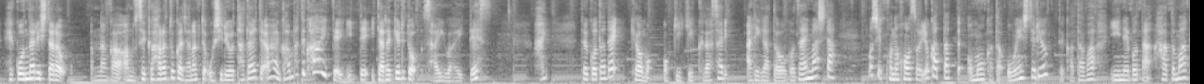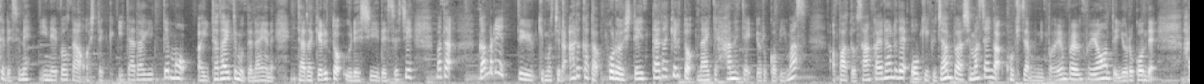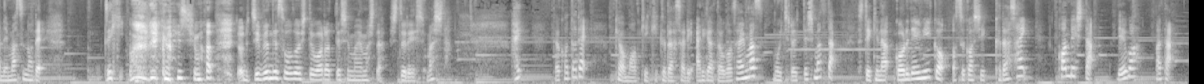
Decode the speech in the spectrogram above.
へこんだりしたらなんかあのセクハラとかじゃなくてお尻を叩いてあ頑張ってこいって言っていただけると幸いです。はいということで、今日もお聴きくださりありがとうございました。もしこの放送良かったって思う方、応援してるよって方は、いいねボタン、ハートマークですね、いいねボタンを押していただいても、あいただいてもってないよね、いただけると嬉しいですし、また、頑張れっていう気持ちのある方、フォローしていただけると、泣いて跳ねて喜びます。アパート3階なので大きくジャンプはしませんが、小刻みにぽよんぽよんぽよんって喜んで跳ねますので、ぜひお願いします。ちょっと自分で想像して笑ってしまいました。失礼しました。はい。ということで、今日もお聴きくださりありがとうございます。もう一度言ってしまった。素敵なゴールデンウィークをお過ごしください。コンでした。では、また。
